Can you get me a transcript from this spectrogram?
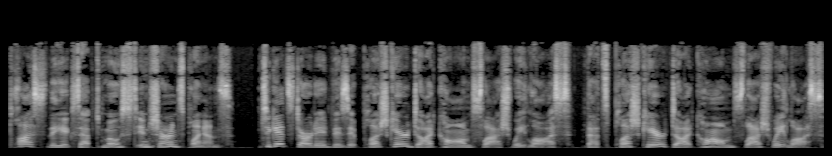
Plus, they accept most insurance plans. To get started, visit plushcare.com slash weight loss. That's plushcare.com slash weight loss.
